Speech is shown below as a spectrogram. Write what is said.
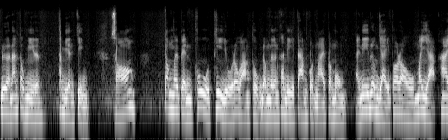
เรือนั้นต้องมีทะเบียนจริงสอง ต้องไม่เป็นผู้ที่อยู่ระหว่างถูกดำเนินคดีตามกฎหมายประมง อันนี้เรื่องใหญ่เพราะเราไม่อยากให้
